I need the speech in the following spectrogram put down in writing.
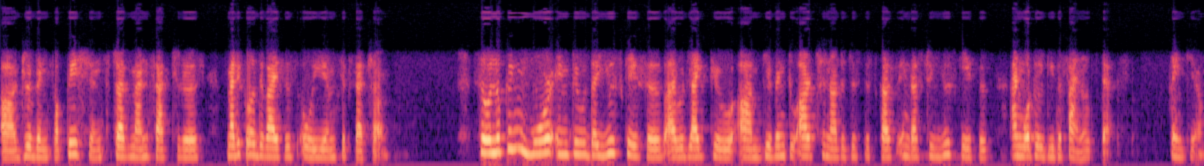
uh, driven for patients, drug manufacturers, medical devices, OEMs, etc. So looking more into the use cases, I would like to um, give in to Archana to just discuss industry use cases and what will be the final steps. Thank you.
